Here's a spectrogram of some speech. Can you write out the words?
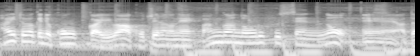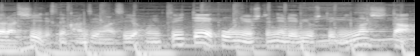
はいというわけで今回はこちらのねバングオルフセンの、えー、新しいですね完全ワイヤレスイヤホンについて購入してねレビューしてみました。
